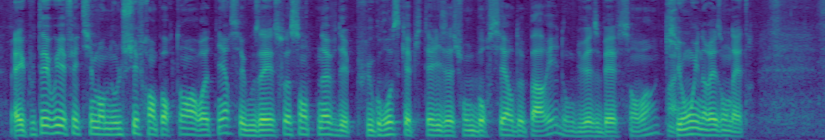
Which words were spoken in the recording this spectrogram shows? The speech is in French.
Bah, écoutez, oui, effectivement, nous, le chiffre important à retenir, c'est que vous avez 69 des plus grosses capitalisations boursières de Paris, donc du SBF 120, qui ont une raison d'être.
